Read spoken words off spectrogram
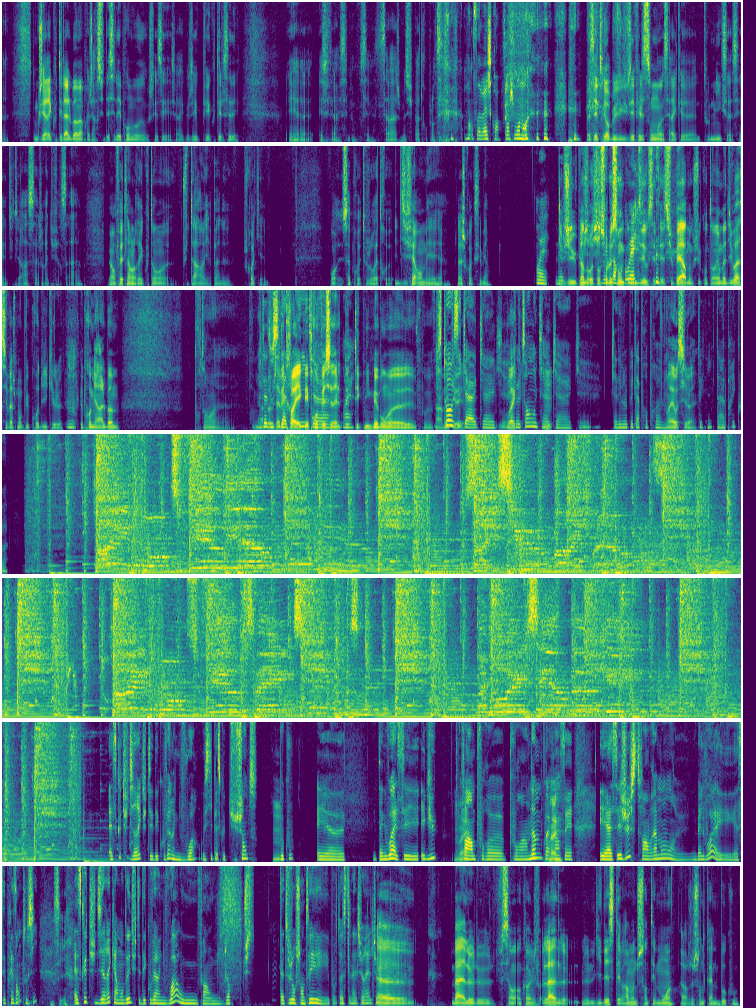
Donc j'ai réécouté l'album, après j'ai reçu des CD promo, donc j'ai- pu écouter le CD. Et, euh, et j'ai fait, ah, c'est bon, ça va, je me suis pas trop planté. non, ça va, je crois. Franchement, non. Bah, c'est des trucs, en plus, vu que j'ai fait le son, euh, c'est vrai que tout le mix, tu te dis, ah, ça, j'aurais dû faire ça. Mais en fait, là, en le réécoutant euh, plus tard, il n'y a pas de. Je crois qu'il y a. Bon, ça pourrait toujours être euh, différent, mais euh, là, je crois que c'est bien. Ouais, j'ai eu plein de retours sur le son qu'on ouais. me disait où c'était super, donc je suis content. Et on m'a dit, ouais, c'est vachement plus produit que le, Mm. le premier album. Pourtant, euh, premier album, j'avais travaillé avec des euh, professionnels de technique, mais bon. euh, C'est toi aussi euh, qui a, qui a- qui- avec le temps, qui a, Mm. qui développé ta propre euh, aussi, technique, t'as appris quoi. So Est-ce que tu dirais que tu t'es découvert une voix aussi parce que tu chantes Mm. beaucoup et euh, t'as une voix assez aiguë, Ouais. enfin pour euh, pour un homme quoi. Enfin, c'est et assez juste, enfin vraiment euh, une belle voix et assez présente aussi. Merci. Est-ce que tu dirais qu'à un moment donné tu t'es découvert une voix ou enfin ou genre tu as toujours chanté et pour toi c'était naturel, tu vois? Euh, bah le, le- c'est en- encore une fois là l'idée c'était vraiment de chanter moins alors je chante quand même beaucoup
